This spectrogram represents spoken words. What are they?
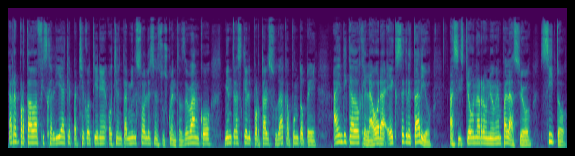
ha reportado a Fiscalía que Pacheco tiene 80 mil soles en sus cuentas de banco, mientras que el portal sudaca.p ha indicado que el ahora ex secretario asistió a una reunión en Palacio, cito,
